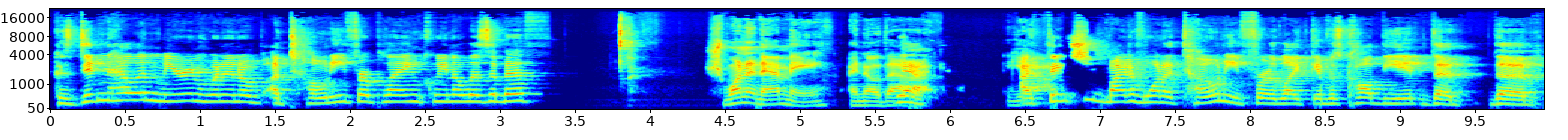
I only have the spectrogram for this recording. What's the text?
Because didn't Helen Mirren win an, a Tony for playing Queen Elizabeth? She won an Emmy. I know that. Yeah. Yeah. I think she might have won a Tony for like it was called the the the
